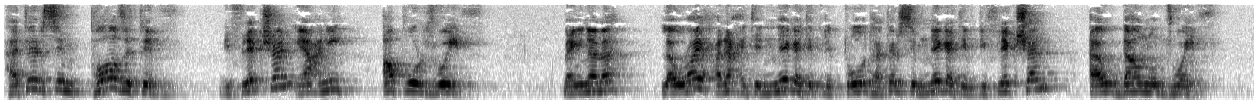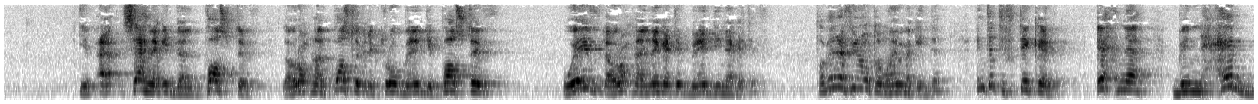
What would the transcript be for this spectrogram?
هترسم positive deflection يعني upwards wave. بينما لو رايحة ناحية ال negative electrode هترسم negative deflection أو downwards wave يبقى سهلة جدا. ال positive لو رحنا ال positive electrode بندي positive wave لو رحنا ال negative بندي negative طب هنا في نقطة مهمة جدا. أنت تفتكر إحنا بنحب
